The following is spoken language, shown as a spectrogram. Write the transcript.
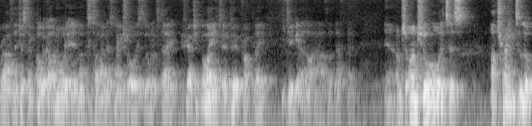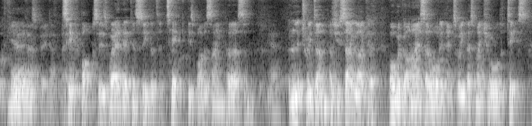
rather than just think, oh, we've got an audit in a month's time, let's make sure this is all up to date. If you actually buy into it and do it properly, you do get a lot out of them, definitely. Yeah. I'm sure. I'm sure auditors are trained to look for Yeah, there be, definitely. tick boxes where they can see that the tick is by the same person. Yeah. Literally done, as you say, like, uh, oh, we've got an ISO audit next week. Let's make sure all the ticks.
